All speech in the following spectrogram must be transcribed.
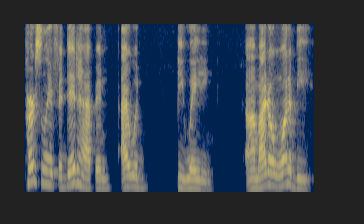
Personally, if it did happen, I would be waiting. Um, I don't want to be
